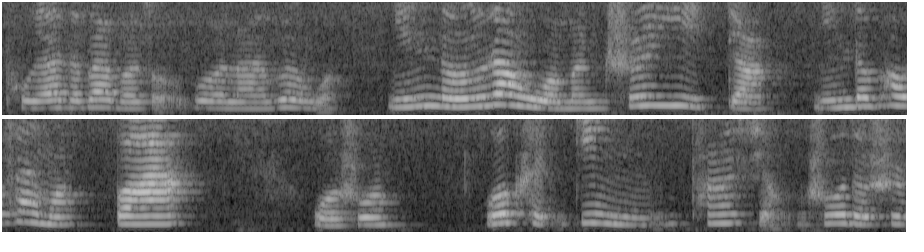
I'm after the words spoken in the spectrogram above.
普亚的爸爸走过来问我：“您能让我们吃一点您的泡菜吗？”“不啊，我说：“我肯定。”他想说的是：“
